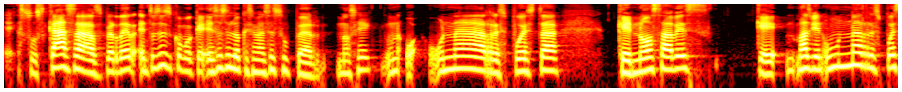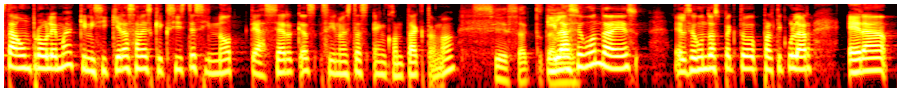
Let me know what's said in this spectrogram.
eh, sus casas, perder... Entonces, como que eso es lo que se me hace súper, no sé, una respuesta que no sabes que, más bien, una respuesta a un problema que ni siquiera sabes que existe si no te acercas, si no estás en contacto, ¿no? Sí, exacto. Y la segunda es, el segundo aspecto particular era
